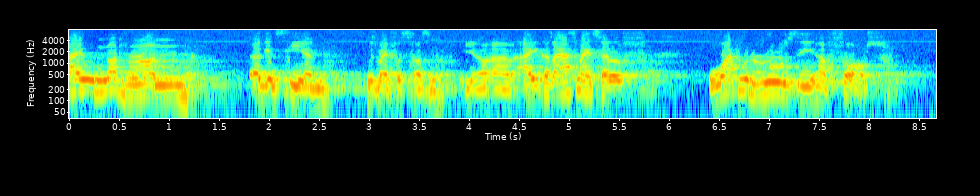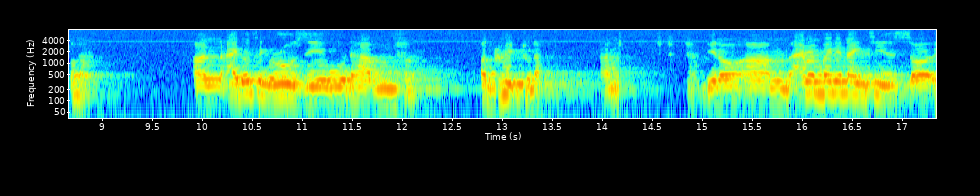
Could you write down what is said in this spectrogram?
I would not run against Ian, who's my first cousin. You know, because uh, I, I asked myself, what would Rosie have thought? And I don't think Rosie would have agreed to that. You know, um, I remember in the 90s, or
